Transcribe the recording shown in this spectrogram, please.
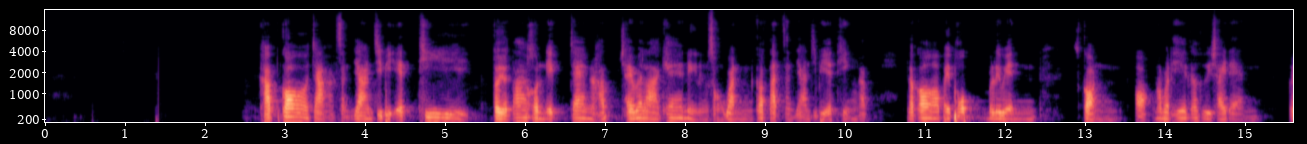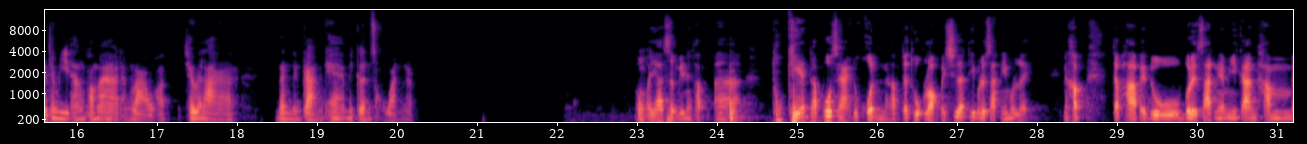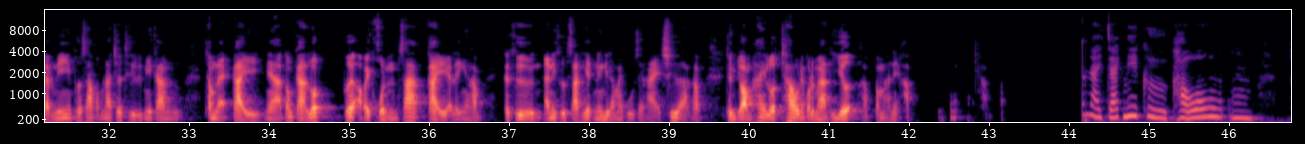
ครับก็จากสัญญาณ GPS ที่ Toyota Connect แจ้งนะครับ ใช้เวลาแค่1นถึงสวัน ก็ตัดสัญญาณ GPS ทิ้งครับ แล้วก็ไปพบบริเวณก่อนออกนอกประเทศก็คือชายแดน ก็จะมีทั้งพม่าทั้งลาวครับ ใช้เวลาดำเนินการแค่ไม่เกิน 2 วันครับ ผมขออนุญาตเสริมนิดนะครับอ่า ทุกเคสครับผู้เสียหายทุกคนนะครับจะถูกหลอกไปเชื่อที่บริษัทนี้หมดเลยนะครับ จะพาไปดูบริษัทเนี่ยมีการทำแบบนี้เพื่อสร้างความน่าเชื่อถือ มีการชำแหละไก่เนี่ยฮะต้องการลดเพื่อเอาไปขนซากไก่อะไรเงี้ยครับก็คืออันนี้คือสาเหตุหนึ่งที่ทำให้ผู้เสียหายเชื่อครับ ถึงยอมให้รถเช่าในปริมาณที่เยอะครับประมาณนี้ครับนายแจ็คนี่คือเขา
